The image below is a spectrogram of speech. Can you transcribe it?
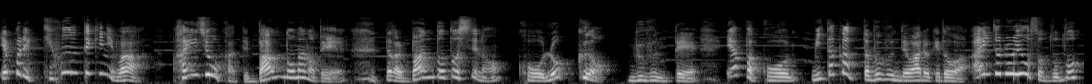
やっぱり基本的には、ハイジョーカーってバンドなので、だからバンドとしての、こう、ロックの部分って、やっぱこう、見たかった部分ではあるけど、アイドル要素とど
